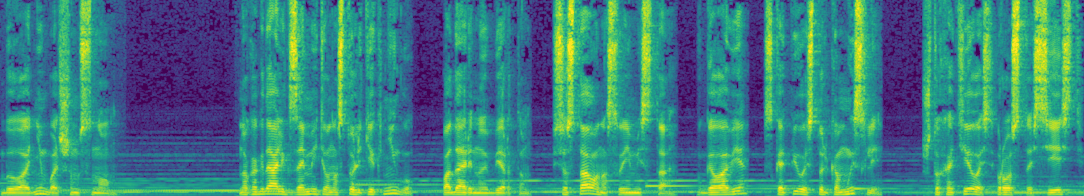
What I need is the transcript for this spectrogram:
было одним большим сном. Но когда Алекс заметил на столике книгу, подаренную Бертом, все стало на свои места. В голове скопилось столько мыслей, что хотелось просто сесть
